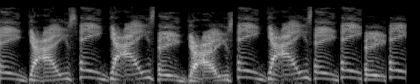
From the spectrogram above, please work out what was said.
Hey guys. Hey guys. Hey guys. Hey guys. Hey.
